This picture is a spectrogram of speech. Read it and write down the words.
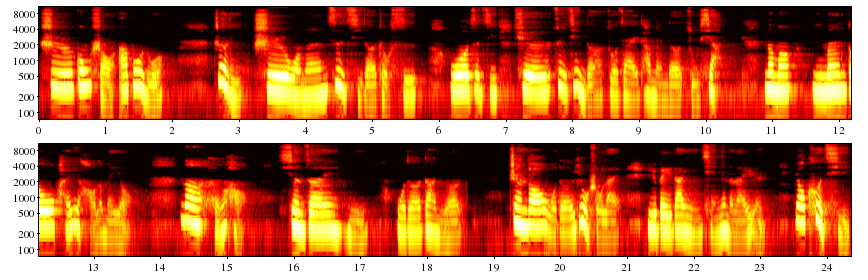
是弓手阿波罗，这里是我们自己的宙斯。我自己却最近的坐在他们的足下。那么你们都排列好了没有？那很好。现在你，我的大女儿，站到我的右手来，预备答应前面的来人。要客气，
